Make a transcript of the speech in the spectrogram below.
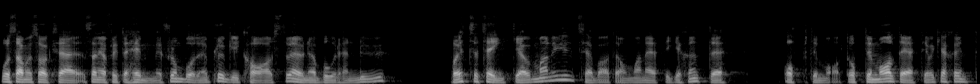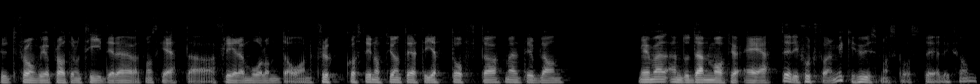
Och samma sak så här, sen jag flyttade hemifrån, både när jag pluggade i Karlstad och även när jag bor här nu. På ett sätt tänker jag, man är ju så bara att om man äter kanske inte optimalt. Optimalt äter jag kanske inte utifrån vad jag pratade om tidigare, att man ska äta flera mål om dagen. Frukost är något jag inte äter jätteofta, men inte ibland. Men ändå den mat jag äter, det är fortfarande mycket husmanskost. Det är liksom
